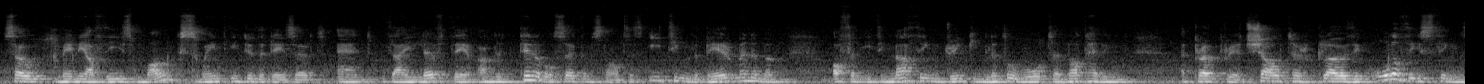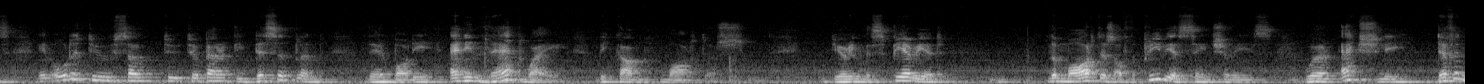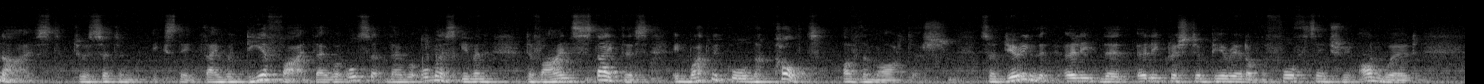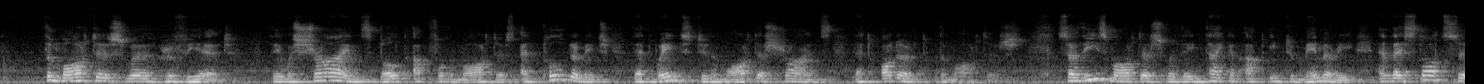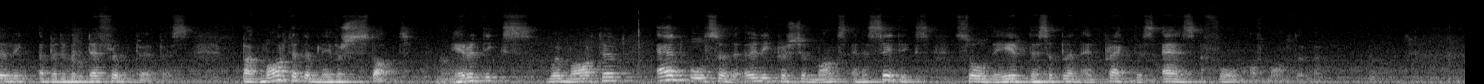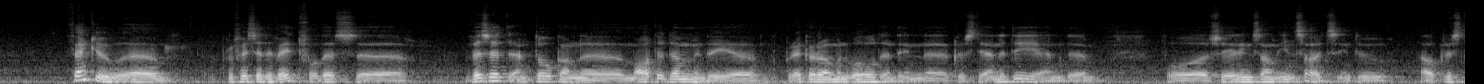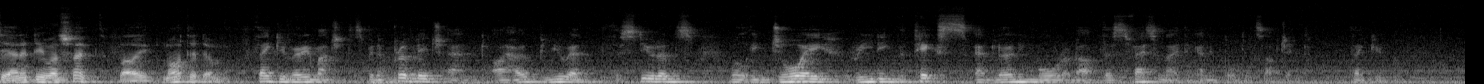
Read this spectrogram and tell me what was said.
So many of these monks went into the desert and they lived there under terrible circumstances, eating the bare minimum, often eating nothing, drinking little water, not having appropriate shelter, clothing, all of these things in order to so to, to apparently discipline their body and in that way become martyrs. During this period, the martyrs of the previous centuries were actually divinized to a certain extent. They were deified. They were also they were almost given divine status in what we call the cult of the martyrs. So during the early the early Christian period of the fourth century onward, the martyrs were revered. There were shrines built up for the martyrs and pilgrimage that went to the martyr shrines that honored the martyrs. So these martyrs were then taken up into memory and they start serving a bit of a different purpose. But martyrdom never stopped. Heretics were martyred, and also the early Christian monks and ascetics saw their discipline and practice as a form of martyrdom. Thank you, um, Professor De Wet, for this uh, visit and talk on uh, martyrdom in the uh, Greco-Roman world and in uh, Christianity and um, for sharing some insights into how Christianity was shaped by martyrdom. Thank you very much. It's been a privilege, and I hope you and the students will enjoy reading the texts and learning more about this fascinating and important subject. Thank you.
